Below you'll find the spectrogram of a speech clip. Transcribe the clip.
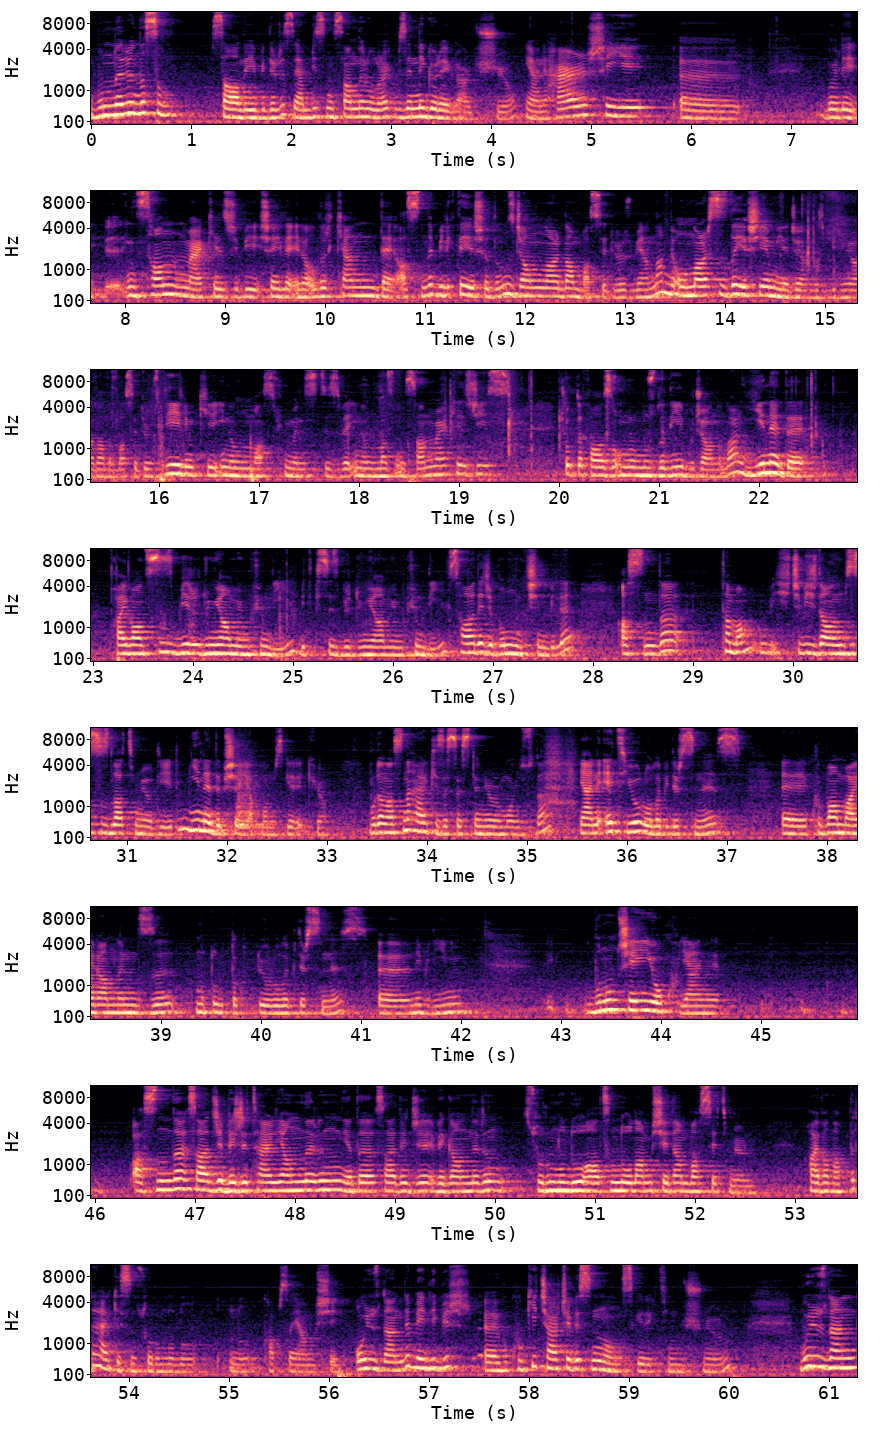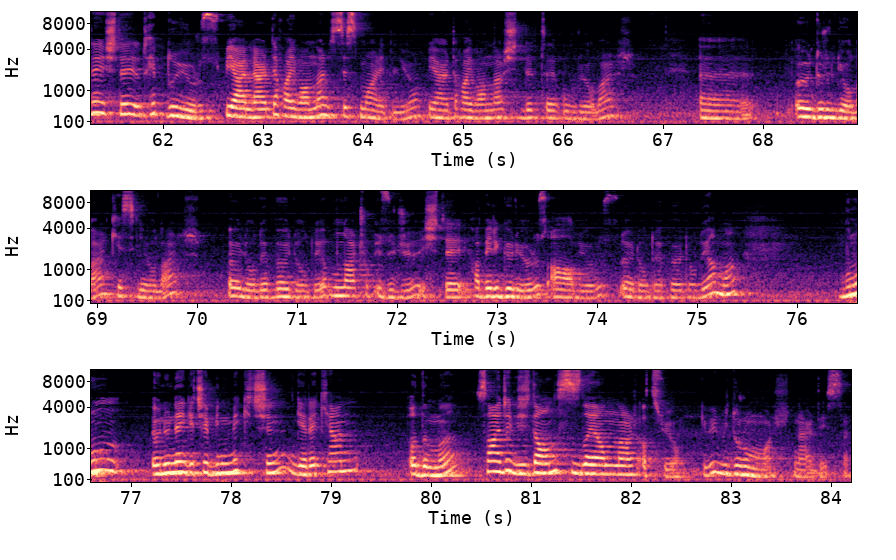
Bunları nasıl sağlayabiliriz? Yani biz insanlar olarak bize ne görevler düşüyor? Yani her şeyi e, böyle insan merkezci bir şeyle ele alırken de aslında birlikte yaşadığımız canlılardan bahsediyoruz bir yandan ve onlarsız da yaşayamayacağımız bir dünyadan da bahsediyoruz. Diyelim ki inanılmaz hümanistiz ve inanılmaz insan merkezciyiz. Çok da fazla umurumuzda değil bu canlılar. Yine de hayvansız bir dünya mümkün değil, bitkisiz bir dünya mümkün değil. Sadece bunun için bile aslında tamam hiç vicdanımızı sızlatmıyor diyelim. Yine de bir şey yapmamız gerekiyor. Buradan aslında herkese sesleniyorum o yüzden. Yani et yiyor olabilirsiniz. E, kurban bayramlarınızı mutlulukla kutluyor olabilirsiniz. E, ne bileyim bunun şeyi yok yani aslında sadece vejeteryanların ya da sadece veganların sorumluluğu altında olan bir şeyden bahsetmiyorum. Hayvan hakları herkesin sorumluluğu kapsayan bir şey. O yüzden de belli bir e, hukuki çerçevesinin olması gerektiğini düşünüyorum. Bu yüzden de işte hep duyuyoruz. Bir yerlerde hayvanlar istismar ediliyor. Bir yerde hayvanlar şiddete uğruyorlar. E, öldürülüyorlar, kesiliyorlar. Öyle oluyor, böyle oluyor. Bunlar çok üzücü. İşte haberi görüyoruz, ağlıyoruz. Öyle oluyor, böyle oluyor ama bunun önüne geçebilmek için gereken adımı sadece vicdanı sızlayanlar atıyor gibi bir durum var neredeyse.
